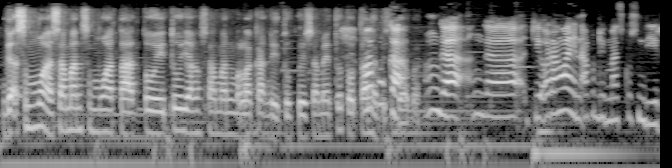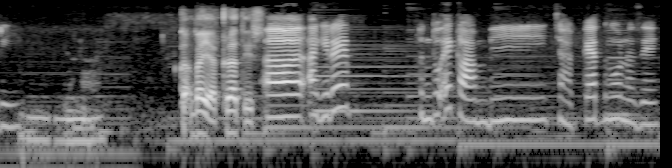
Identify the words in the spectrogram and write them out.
Nggak semua saman semua tato itu yang saman melekat di tubuh sama itu Oh, total aku habis enggak berapa? enggak enggak di orang lain aku di masku sendiri. Nggak bayar gratis? Eh, akhirnya bentuknya kelambi jaket ngono sih.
